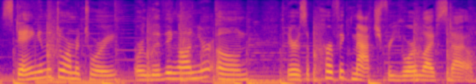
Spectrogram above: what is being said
staying in the dormitory, or living on your own, there is a perfect match for your lifestyle.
